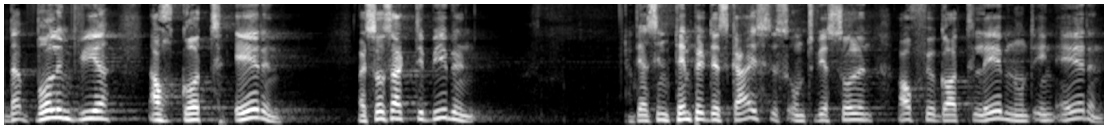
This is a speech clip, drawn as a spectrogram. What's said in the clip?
da wollen wir auch Gott ehren. Weil so sagt die Bibel, wir sind Tempel des Geistes und wir sollen auch für Gott leben und ihn ehren.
